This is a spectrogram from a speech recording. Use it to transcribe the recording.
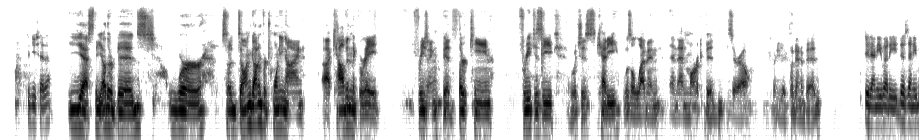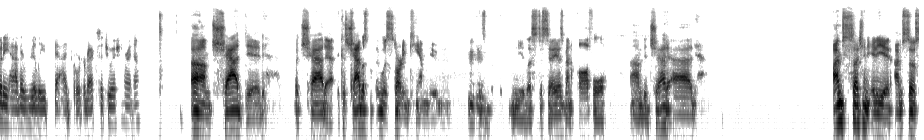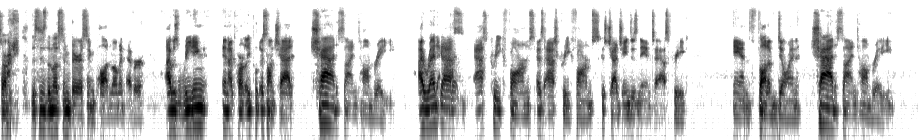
Did you say that? Yes, the other bids were so Don got him for 29. Uh, Calvin the Great, freezing, bid 13. Freak Zeke, which is Ketty, was 11. And then Mark bid zero, but he did put in a bid. Did anybody, does anybody have a really bad quarterback situation right now? Um, Chad did, but Chad, because Chad was was starting Cam Newton. Mm-hmm. needless to say, has been awful. Um, did Chad add? I'm such an idiot. I'm so sorry. This is the most embarrassing pod moment ever. I was reading, and I partly put this on Chad. Chad signed Tom Brady. I read Ash, Ash Creek Farms as Ash Creek Farms because Chad changed his name to Ash Creek and thought of Dylan. Chad signed Tom Brady,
